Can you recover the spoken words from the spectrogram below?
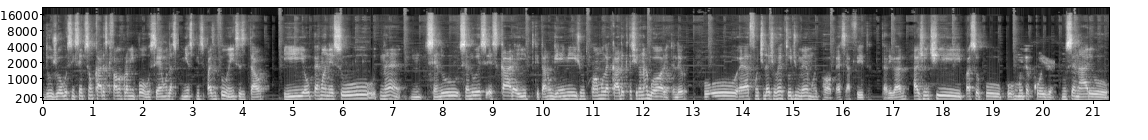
do jogo assim sempre são caras que falam para mim, pô, você é uma das minhas principais influências e tal. E eu permaneço, né, sendo sendo esse, esse cara aí que tá no game junto com a molecada que tá chegando agora, entendeu? O, é a fonte da juventude mesmo, hip hop, essa é a fita tá ligado? A gente passou por, por muita coisa no cenário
